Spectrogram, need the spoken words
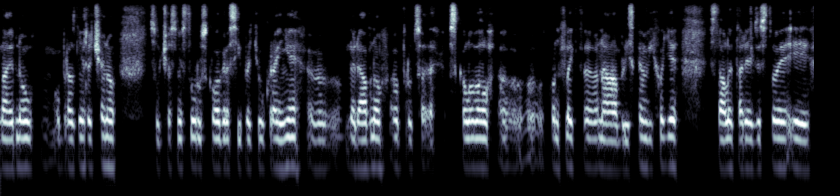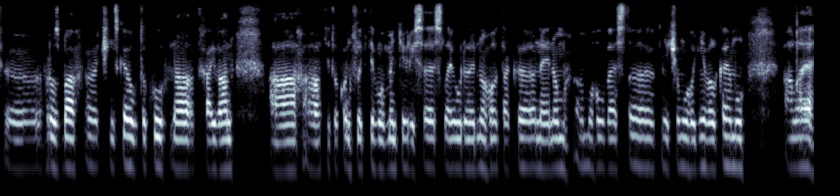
najednou, obrazně řečeno, současně s tou ruskou agresí proti Ukrajině. Nedávno proce eskaloval konflikt na Blízkém východě. Stále tady existuje i hrozba čínského útoku na Tchajvan a, a tyto konflikty v momentě, kdy se slejou do jednoho, tak nejenom mohou vést k něčemu hodně velkému, ale eh,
